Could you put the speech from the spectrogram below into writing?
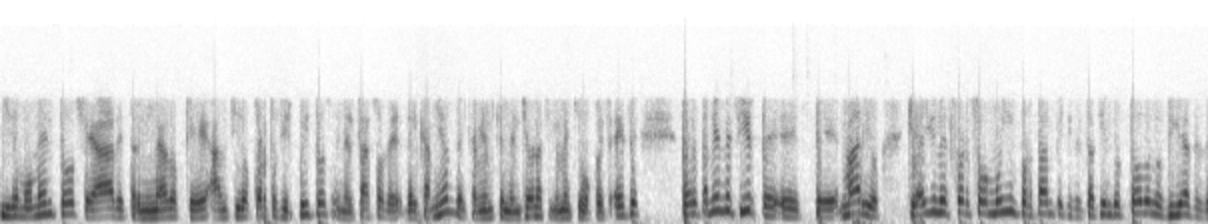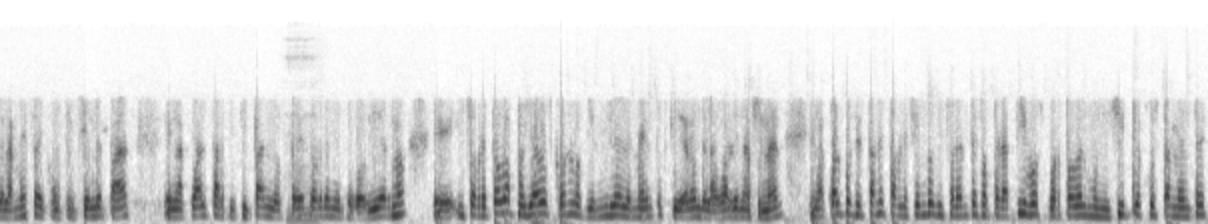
y de momento se ha determinado que han sido cortocircuitos en el caso del camión, del camión que mencionas, si no me equivoco es ese. Pero también decirte, este, Mario, que hay un esfuerzo muy importante que se está haciendo todos los días desde la mesa de construcción de paz en la cual participan los tres órdenes de gobierno eh, y sobre todo apoyados con los 10.000 elementos que llegaron de la Guardia Nacional, en la cual pues están estableciendo diferentes operativos por todo el municipio justamente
